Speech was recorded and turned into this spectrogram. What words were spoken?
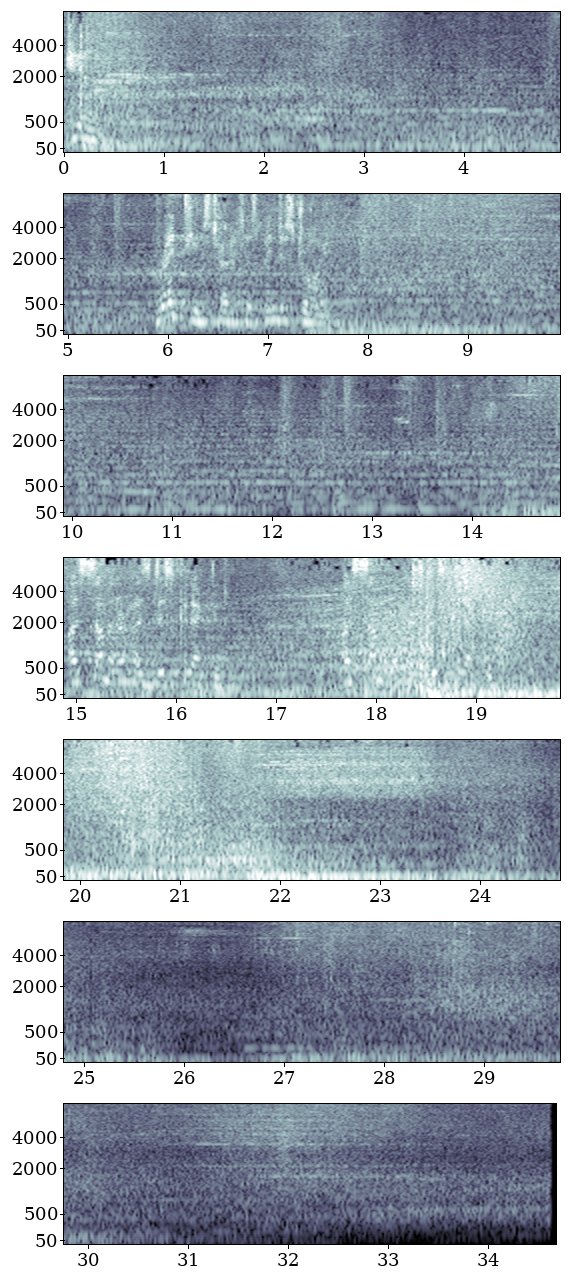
Kill. Red Team's turret has been destroyed. A summoner has disconnected. A summoner has disconnected.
